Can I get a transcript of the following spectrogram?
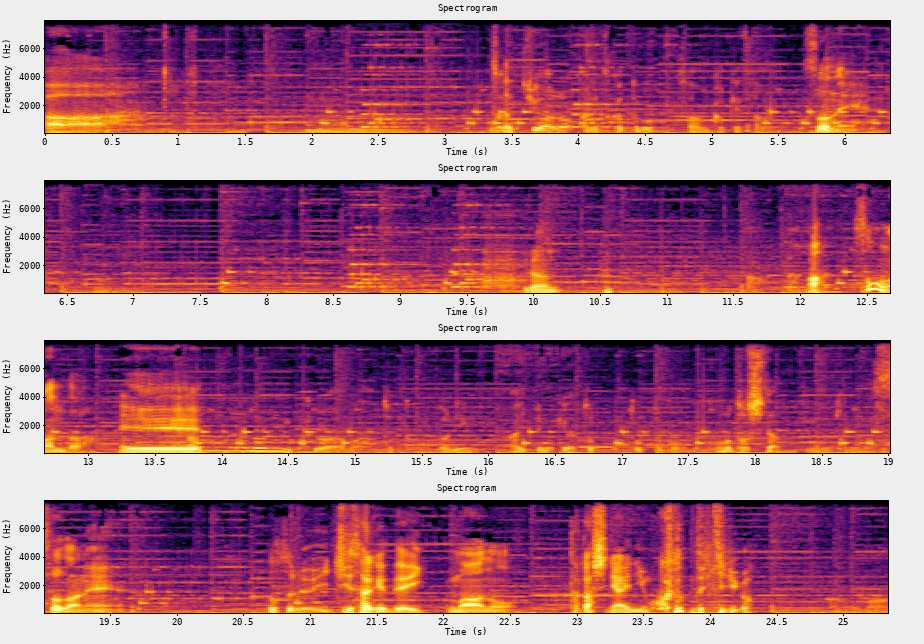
あああ一応あの、あれ使っとこう。3×3。ー、そうね。フラン、あ、そうなんだ。へえダ。メのリンクは、まあ、ちょっと、ドリンク、アイテム系はちょっと取っとこう。この年だっていう気にも。そうだね。どうする ?1 位下げて、まあ、あの、高橋に会いに行くこともできるよ。あまあ、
